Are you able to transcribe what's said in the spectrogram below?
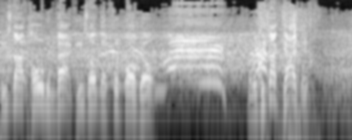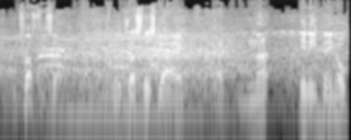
he's not holding back. He's letting that football go. In words, he's not guiding it. He trusts himself. We trust this guy. Uh, not anything open.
